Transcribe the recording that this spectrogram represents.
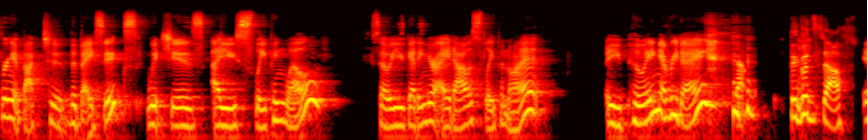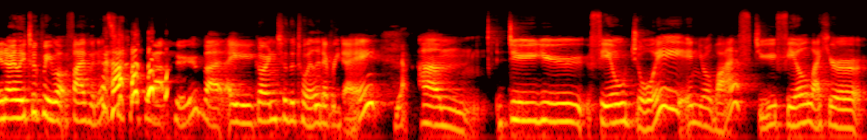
bring it back to the basics, which is are you sleeping well? So, are you getting your eight hours sleep a night? Are you pooing every day? Yeah. the good stuff. It only took me what five minutes to talk about poo, but are you going to the toilet every day? Yeah. Um, do you feel joy in your life? Do you feel like you're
